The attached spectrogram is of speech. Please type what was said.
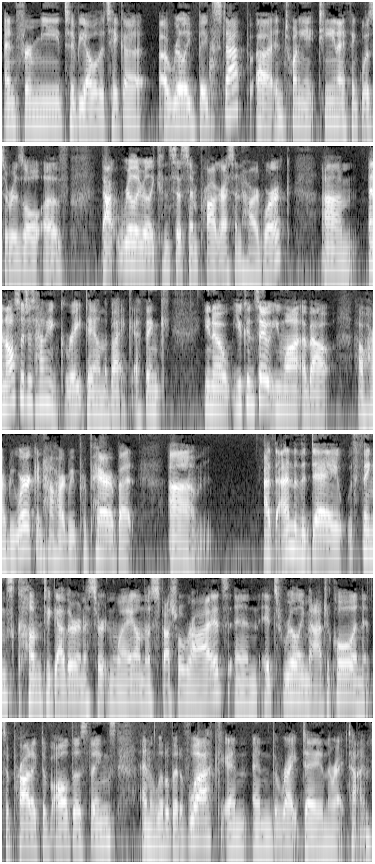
and for me to be able to take a, a really big step uh, in 2018, I think was a result of that really, really consistent progress and hard work. Um, and also just having a great day on the bike. I think, you know, you can say what you want about how hard we work and how hard we prepare, but um, at the end of the day, things come together in a certain way on those special rides, and it's really magical. And it's a product of all those things and a little bit of luck and, and the right day and the right time.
